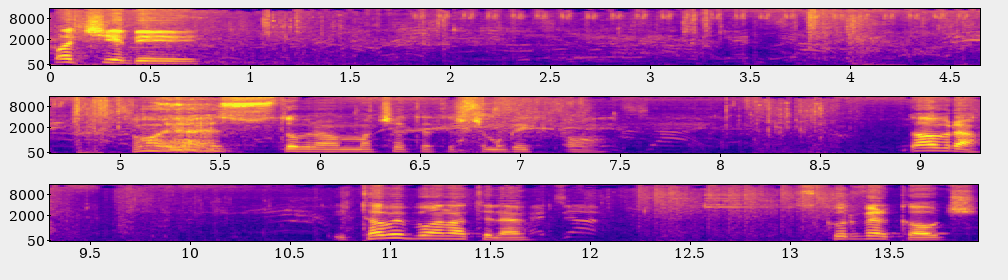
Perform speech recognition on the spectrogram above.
Pod siebie. O Jezus, dobra, mam maczetę, to jeszcze mogę ich... O. Dobra. I to by było na tyle. Skurwiel coach.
